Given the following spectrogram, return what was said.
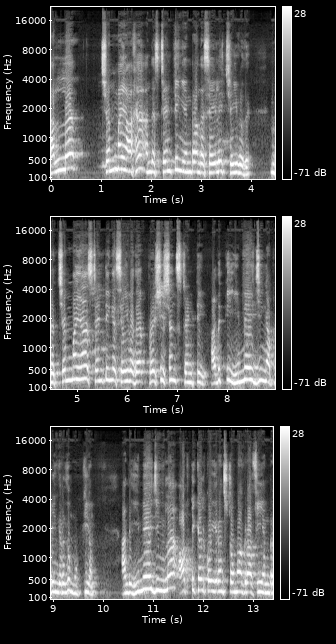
நல்ல செம்மையாக அந்த ஸ்டென்டிங் என்ற அந்த செயலை செய்வது. இந்த செம்மையா ஸ்டென்டிங்கை செய்வதை ப்ரெசிஷன் ஸ்டென்டிங் அதுக்கு இமேஜிங் அப்படிங்கிறது முக்கியம். அந்த இமேஜிங்ல ஆப்டிக்கல் கோயிரன்ஸ் டோமோகிராஃபி என்ற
